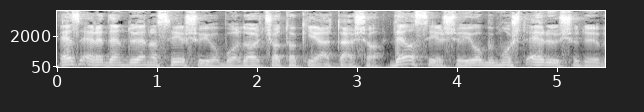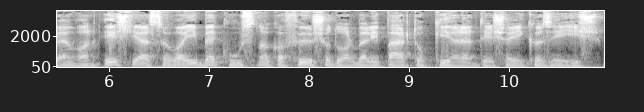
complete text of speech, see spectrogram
Ez eredendően a szélső jobb oldal csata kiáltása, de a szélső jobb most erősödőben van, és jelszavai bekúsznak a fősodorbeli pártok kijelentései közé is.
